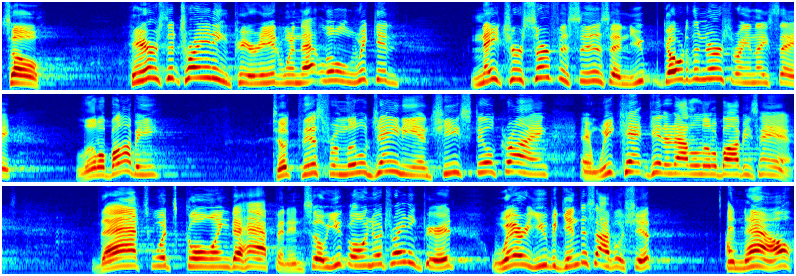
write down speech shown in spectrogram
So here's the training period when that little wicked nature surfaces and you go to the nursery and they say, Little Bobby, took this from little Janie and she's still crying and we can't get it out of little Bobby's hands. That's what's going to happen. And so you go into a training period where you begin discipleship and now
